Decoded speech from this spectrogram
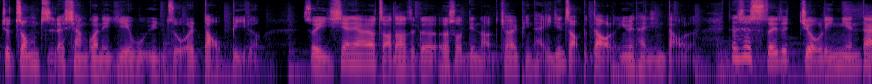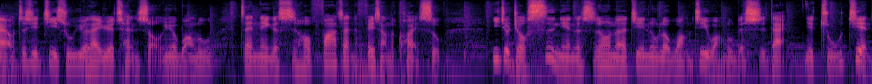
就终止了相关的业务运作而倒闭了。所以现在要找到这个二手电脑的交易平台已经找不到了，因为它已经倒了。但是随着九零年代哦，这些技术越来越成熟，因为网络在那个时候发展的非常的快速。一九九四年的时候呢，进入了网际网络的时代，也逐渐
